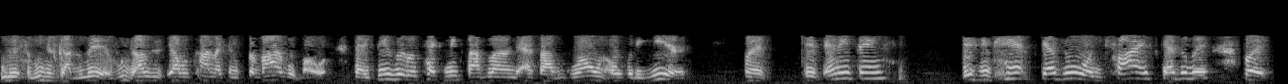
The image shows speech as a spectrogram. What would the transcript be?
listen, we just got to live. I was, I was kind of like in survival mode. Like these little techniques I've learned as I've grown over the years. But if anything, if you can't schedule or you try and schedule it, but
